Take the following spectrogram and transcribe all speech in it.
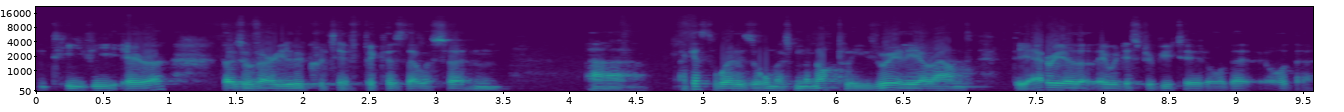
and TV era, those were very lucrative because there were certain, uh, I guess the word is almost monopolies, really around the area that they were distributed or the or the,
